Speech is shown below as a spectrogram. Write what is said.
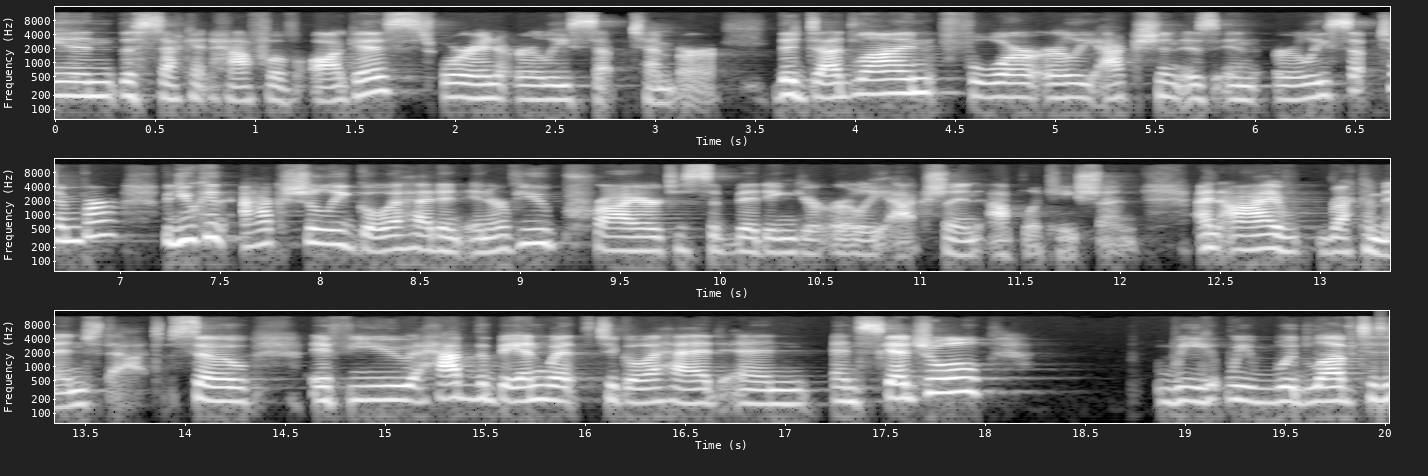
in the second half of August or in early September. The deadline for early action is in early September, but you can actually go ahead and interview prior to submitting your early action application. And I recommend that. So if you have the bandwidth to go ahead and, and schedule, we we would love to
